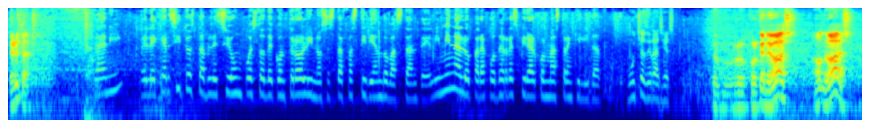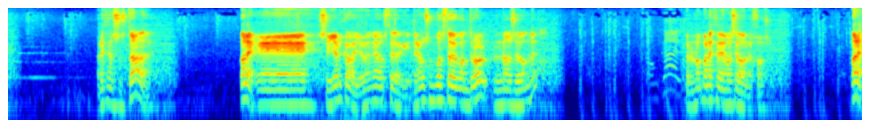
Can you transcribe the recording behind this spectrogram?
Señorita. Dani, el ejército estableció un puesto de control y nos está fastidiando bastante. Elimínalo para poder respirar con más tranquilidad. Muchas gracias. ¿Por, qué te vas? ¿A dónde vas? Parece asustada. Vale, eh... Señor caballo, venga usted aquí. Tenemos un puesto de control, no sé dónde. Pero no parece demasiado lejos. Vale,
